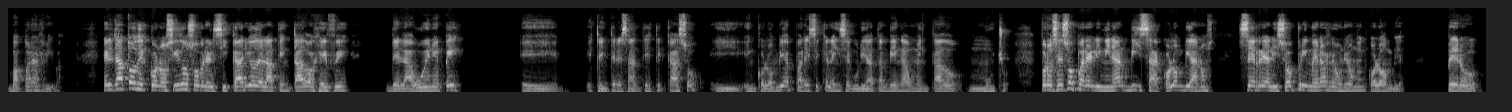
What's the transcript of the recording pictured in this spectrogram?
va para arriba. El dato desconocido sobre el sicario del atentado a jefe de la UNP. Eh, Está interesante este caso y en Colombia parece que la inseguridad también ha aumentado mucho. Proceso para eliminar visa a colombianos. Se realizó primera reunión en Colombia, pero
